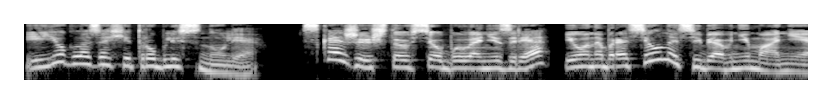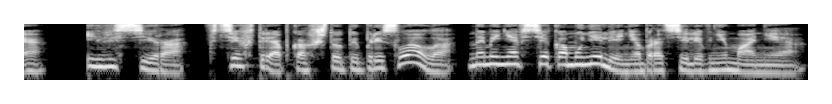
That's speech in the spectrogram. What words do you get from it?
и ее глаза хитро блеснули. «Скажи, что все было не зря, и он обратил на тебя внимание». Ильсира, в тех тряпках, что ты прислала, на меня все, кому не лень, обратили внимание.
